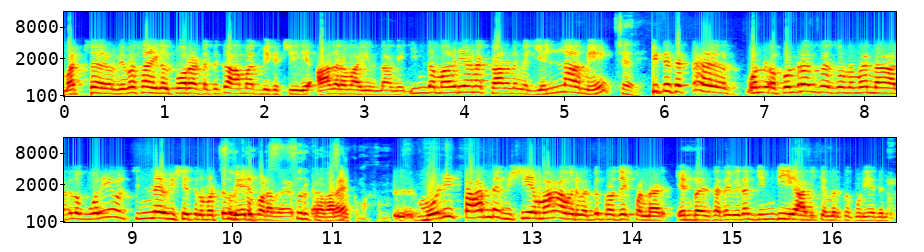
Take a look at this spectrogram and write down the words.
மற்ற விவசாயிகள் போராட்டத்துக்கு ஆம் ஆத்மி கட்சி ஆதரவா இருந்தாங்க. இந்த மாதிரியான காரணங்கள் எல்லாமே கிட்டத்தட்ட பொன்- பொன்ராம் சார் சொன்ன மாதிரி நான் அதுல ஒரே ஒரு சின்ன விஷயத்துல மட்டும் வேறுபட வரேன். மொழி சார்ந்த விஷயமா அவர் வந்து ப்ரொஜெக்ட் பண்ணார். எண்பது சதவீதம் ஹிந்தி ஆதிக்கம் இருக்கக்கூடியது.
